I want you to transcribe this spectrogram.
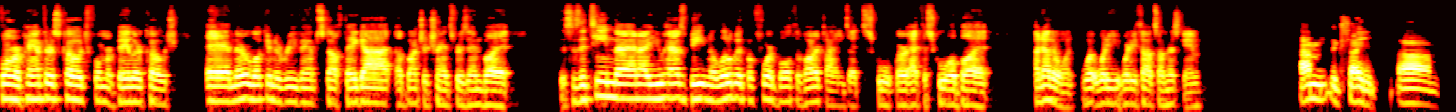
former Panthers coach, former Baylor coach and they're looking to revamp stuff. They got a bunch of transfers in, but this is a team that NIU has beaten a little bit before both of our times at school or at the school. But another one. What what are you what are your thoughts on this game? I'm excited. Um,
